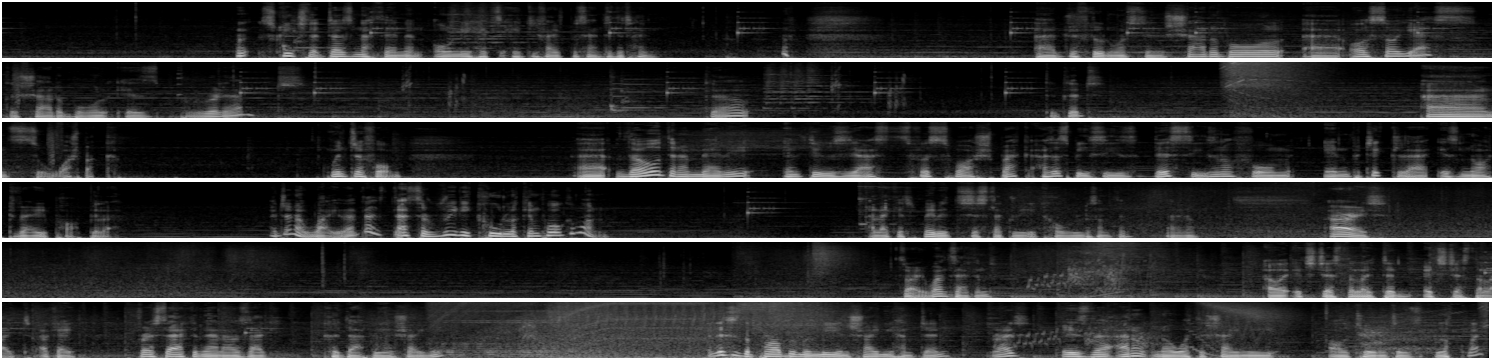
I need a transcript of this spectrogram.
Uh, Screech that does nothing and only hits 85% of the time. uh, Drifloon wants to do Shadow Ball. Uh, also, yes, because Shadow Ball is brilliant. Go. Good, good and Swashbuck. Winter form. Uh, though there are many enthusiasts for Swashbuck as a species, this seasonal form in particular is not very popular. I don't know why. That, that, that's a really cool looking Pokemon. I like it. Maybe it's just like really cold or something. I don't know. Alright. Sorry, one second. Oh, it's just the light then. It's just the light. Okay. For a second then I was like, could that be a shiny? And this is the problem with me and shiny hunting, right? Is that I don't know what the shiny alternatives look like.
